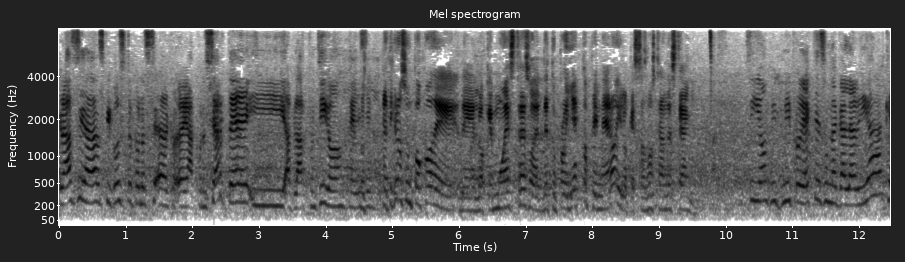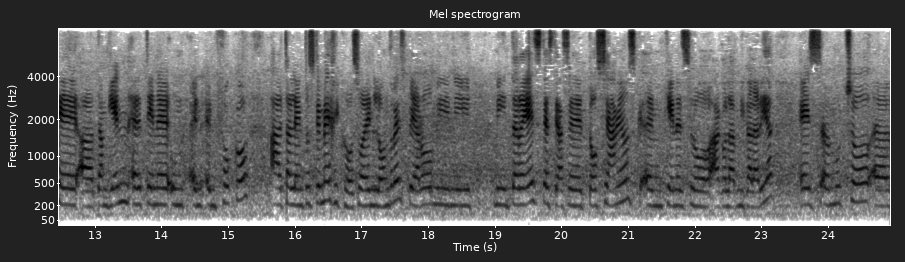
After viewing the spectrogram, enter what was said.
Gracias, qué gusto conocer- eh, conocerte y hablar contigo. Pues, platícanos un poco de, de lo que muestras o de, de tu proyecto primero y lo que estás mostrando este año. Sí, yo- mi, mi proyecto es una galería que ah, también eh, tiene un en- enfoque a talentos de México. Soy en Londres, pero mi, mi, mi interés desde hace 12 años en quienes lo hago la, mi galería es eh, mucho eh,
